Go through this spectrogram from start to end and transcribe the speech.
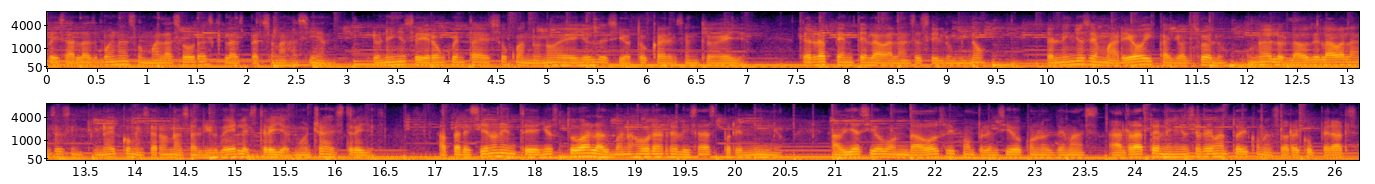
pesar las buenas o malas obras que las personas hacían. Los niños se dieron cuenta de eso cuando uno de ellos decidió tocar el centro de ella. De repente la balanza se iluminó. El niño se mareó y cayó al suelo. Uno de los lados de la balanza se inclinó y comenzaron a salir de él estrellas, muchas estrellas. Aparecieron entre ellos todas las buenas obras realizadas por el niño. Había sido bondadoso y comprensivo con los demás. Al rato el niño se levantó y comenzó a recuperarse.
